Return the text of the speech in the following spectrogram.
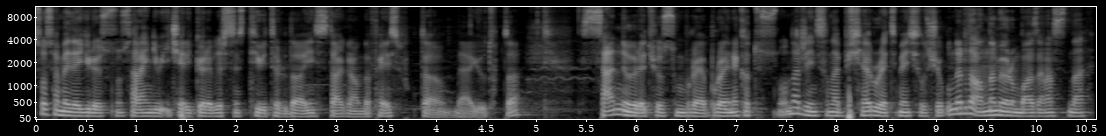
Sosyal medyaya giriyorsunuz herhangi bir içerik görebilirsiniz. Twitter'da, Instagram'da, Facebook'ta veya YouTube'da. Sen ne üretiyorsun buraya? Buraya ne katıyorsun? Onlarca insanlar bir şeyler üretmeye çalışıyor. Bunları da anlamıyorum bazen aslında.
